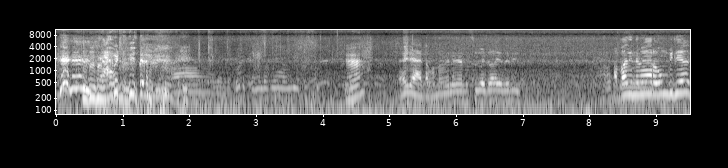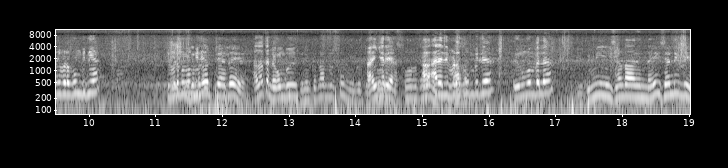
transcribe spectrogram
അപ്പൊ അതിന്റെ വേറെ കൊമ്പില്ല ഇവിടെ കൊമ്പില്ല അതല്ലേ കൊമ്പ്? അല്ല ഇവിടെ കൊമ്പില്ല ഇതൊന്നും കൊമ്പല്ല ഇത് മീശണ്ട അതിന്റെ ഈശണ്ടില്ലേ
